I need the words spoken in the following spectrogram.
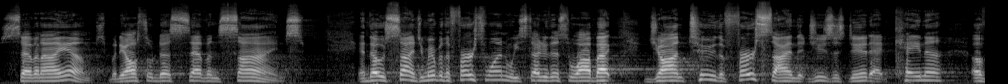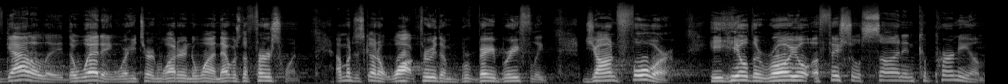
seven I ams, but he also does seven signs. And those signs, remember the first one? We studied this a while back. John 2, the first sign that Jesus did at Cana of Galilee, the wedding where he turned water into wine. That was the first one. I'm just going to walk through them very briefly. John 4, he healed the royal official's son in Capernaum.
